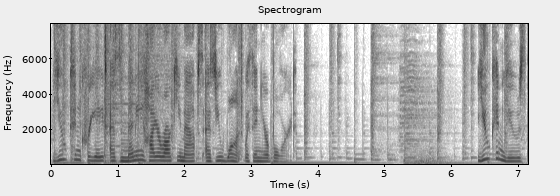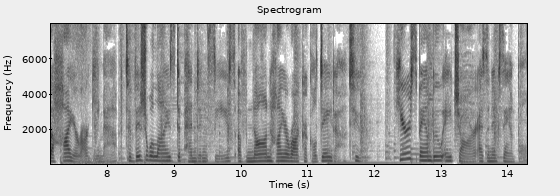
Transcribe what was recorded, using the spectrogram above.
you can create as many hierarchy maps as you want within your board. You can use the hierarchy map to visualize dependencies of non-hierarchical data, too. Here's Bamboo HR as an example.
